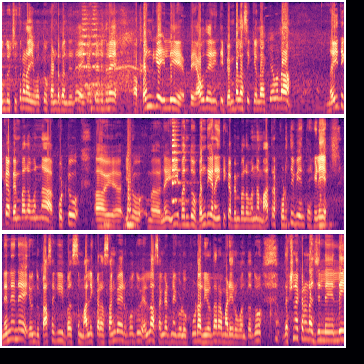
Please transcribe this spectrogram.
ಒಂದು ಚಿತ್ರಣ ಇವತ್ತು ಕಂಡು ಬಂದಿದೆ. ಏಕೆಂತ ಬಂದ್ಗೆ ಇಲ್ಲಿ ಯಾವುದೇ ರೀತಿ ಬೆಂಬಲ ಸಿಕ್ಕಿಲ್ಲ. ಕೇವಲ ನೈತಿಕ ಬೆಂಬಲವನ್ನು ಕೊಟ್ಟು ಏನು ಈ ಬಂದು ಬಂದಿಗೆ ನೈತಿಕ ಬೆಂಬಲವನ್ನು ಮಾತ್ರ ಕೊಡ್ತೀವಿ ಅಂತ ಹೇಳಿ ನಿನ್ನೆನೆ ಒಂದು ಖಾಸಗಿ ಬಸ್ ಮಾಲೀಕರ ಸಂಘ ಇರ್ಬೋದು, ಎಲ್ಲ ಸಂಘಟನೆಗಳು ಕೂಡ ನಿರ್ಧಾರ ಮಾಡಿರುವಂಥದ್ದು. ದಕ್ಷಿಣ ಕನ್ನಡ ಜಿಲ್ಲೆಯಲ್ಲಿ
